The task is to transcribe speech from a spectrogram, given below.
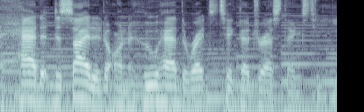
had decided on who had the right to take that dress thanks to you,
